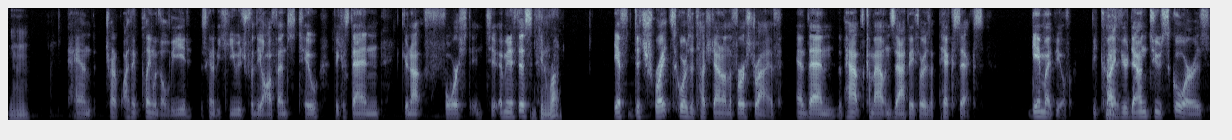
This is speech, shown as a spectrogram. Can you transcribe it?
hmm and try to, I think playing with a lead is going to be huge for the offense too, because then you're not forced into. I mean, if this, You can run. if Detroit scores a touchdown on the first drive and then the Pats come out and Zappe throws a pick six, game might be over. Because Right. if you're down two scores,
